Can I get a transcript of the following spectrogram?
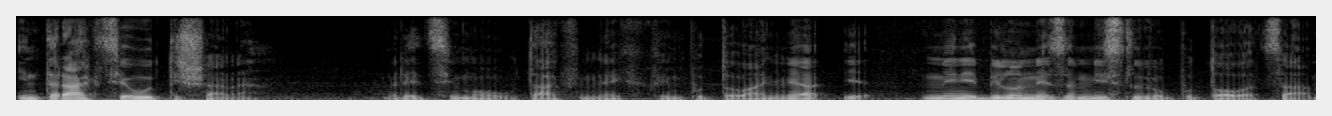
interakcija utišana, recimo u takvim nekakvim putovanjima, ja, ja- meni je bilo nezamislivo putovat sam.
